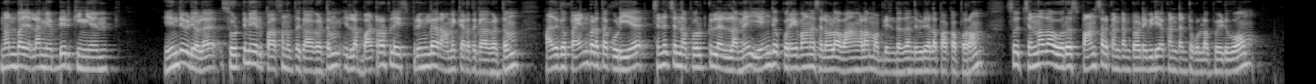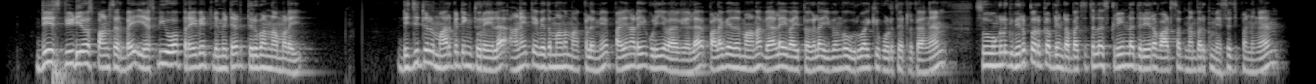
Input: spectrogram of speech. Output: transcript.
நண்பா எல்லாம் எப்படி இருக்கீங்க? இந்த வீடியோவில் சொட்டு நீர் பாசனத்துக்காகட்டும் இல்லை பட்டர்ஃப்ளை ஸ்ப்ரிங்க்லர் அமைக்கிறதுக்காகட்டும் அதுக்கு பயன்படுத்தக்கூடிய சின்ன சின்ன பொருட்கள் எல்லாமே எங்கே குறைவான செலவில் வாங்கலாம் அப்படின்றத அந்த வீடியோவில் பார்க்க போகிறோம் ஸோ சின்னதாக ஒரு ஸ்பான்சர் கண்டென்ட்டோட வீடியோ கண்டென்ட்டுக்குள்ளே போயிடுவோம். This video sponsor by SPO private limited Tiruvannamalai digital marketing துறையில் அனைத்து விதமான மக்களுமே பயனடையக்கூடிய வகையில் பலவிதமான வேலை வாய்ப்புகளை இவங்க உருவாக்கி கொடுத்துட்ருக்காங்க ஸோ உங்களுக்கு விருப்பம் இருக்குது அப்படின்ற பட்சத்தில் ஸ்க்ரீனில் தெரிகிற வாட்ஸ்அப் நம்பருக்கு மெசேஜ் பண்ணுங்கள்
